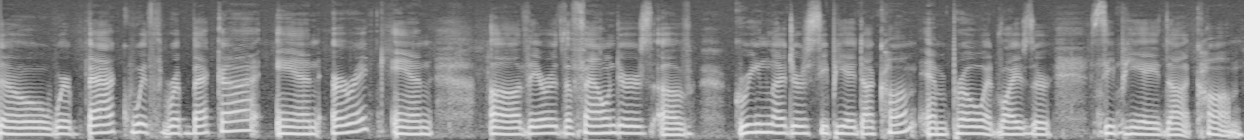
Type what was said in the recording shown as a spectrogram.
So we're back with Rebecca and Eric, and uh, they're the founders of greenledgercpa.com and proadvisorcpa.com.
